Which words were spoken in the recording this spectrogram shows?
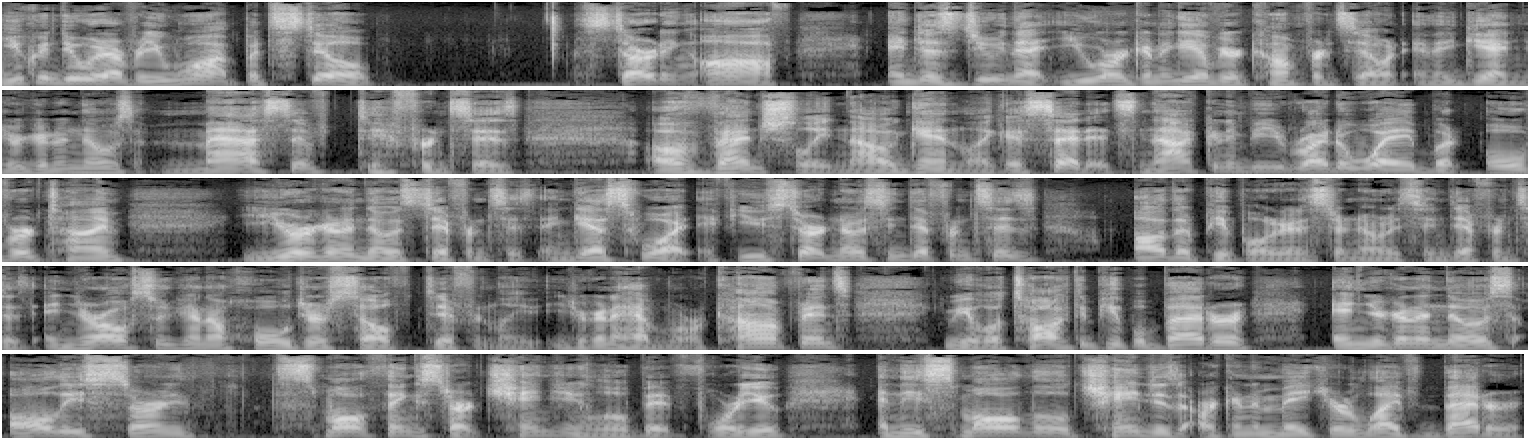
You can do whatever you want, but still, starting off and just doing that, you are going to get over your comfort zone. And again, you're going to notice massive differences eventually. Now, again, like I said, it's not going to be right away, but over time, you're going to notice differences. And guess what? If you start noticing differences, other people are going to start noticing differences. And you're also going to hold yourself differently. You're going to have more confidence. You'll be able to talk to people better. And you're going to notice all these certain small things start changing a little bit for you. And these small little changes are going to make your life better.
